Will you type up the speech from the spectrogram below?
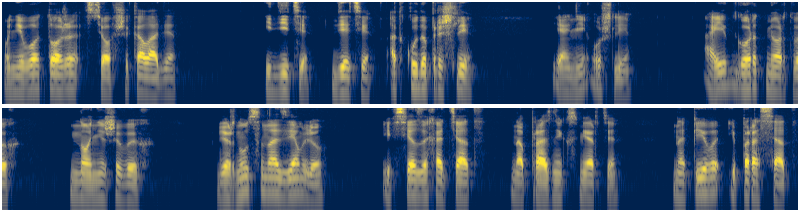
у него тоже все в шоколаде. «Идите, дети, откуда пришли?» И они ушли. Аид город мертвых, но не живых. Вернуться на землю, и все захотят на праздник смерти, на пиво и поросят.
